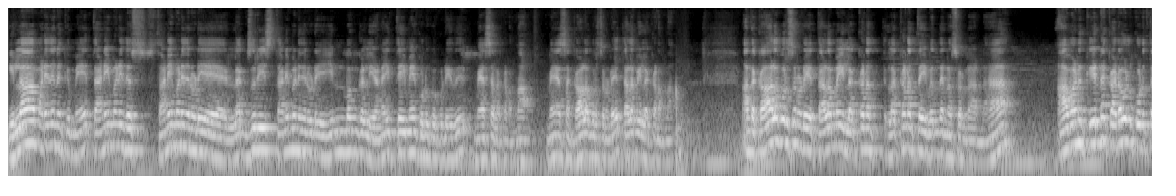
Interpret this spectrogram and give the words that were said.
எல்லா மனிதனுக்குமே தனி மனித தனி மனிதனுடைய லக்ஸுரிஸ் தனி மனிதனுடைய இன்பங்கள் அனைத்தையுமே கொடுக்கக்கூடியது மேச லக்கணம் தான் மேச காலபுருஷனுடைய தலைமை லக்கணம் தான் அந்த காலபுருஷனுடைய தலைமை லக்கண லக்கணத்தை வந்து என்ன சொல்கிறான்னா அவனுக்கு என்ன கடவுள் கொடுத்த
